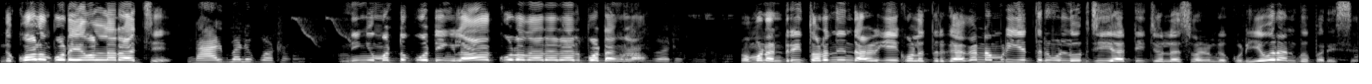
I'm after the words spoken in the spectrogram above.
இந்த கோலம் போட எவ்வளோ நேரம் ஆச்சு? நாலு மணி போட்டுருங்க நீங்கள் மட்டும் போட்டிங்களா? கூட வேற யாராவது போட்டாங்களா? ரொம்ப நன்றி. தொடர்ந்து இந்த அழகிய குளத்திற்காக நம்முடைய திருவள்ளூர் ஜிஆர்டி ஜுவல்லர்ஸ் வழங்கக்கூடிய ஒரு அன்பு பரிசு.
